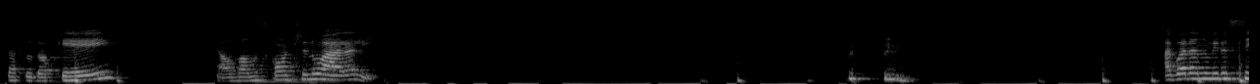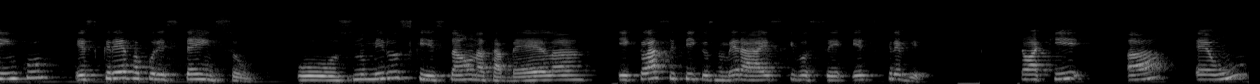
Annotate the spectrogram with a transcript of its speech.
Está tudo ok? Então vamos continuar ali. Agora, número 5, escreva por extenso os números que estão na tabela e classifique os numerais que você escreveu. Então, aqui A é um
